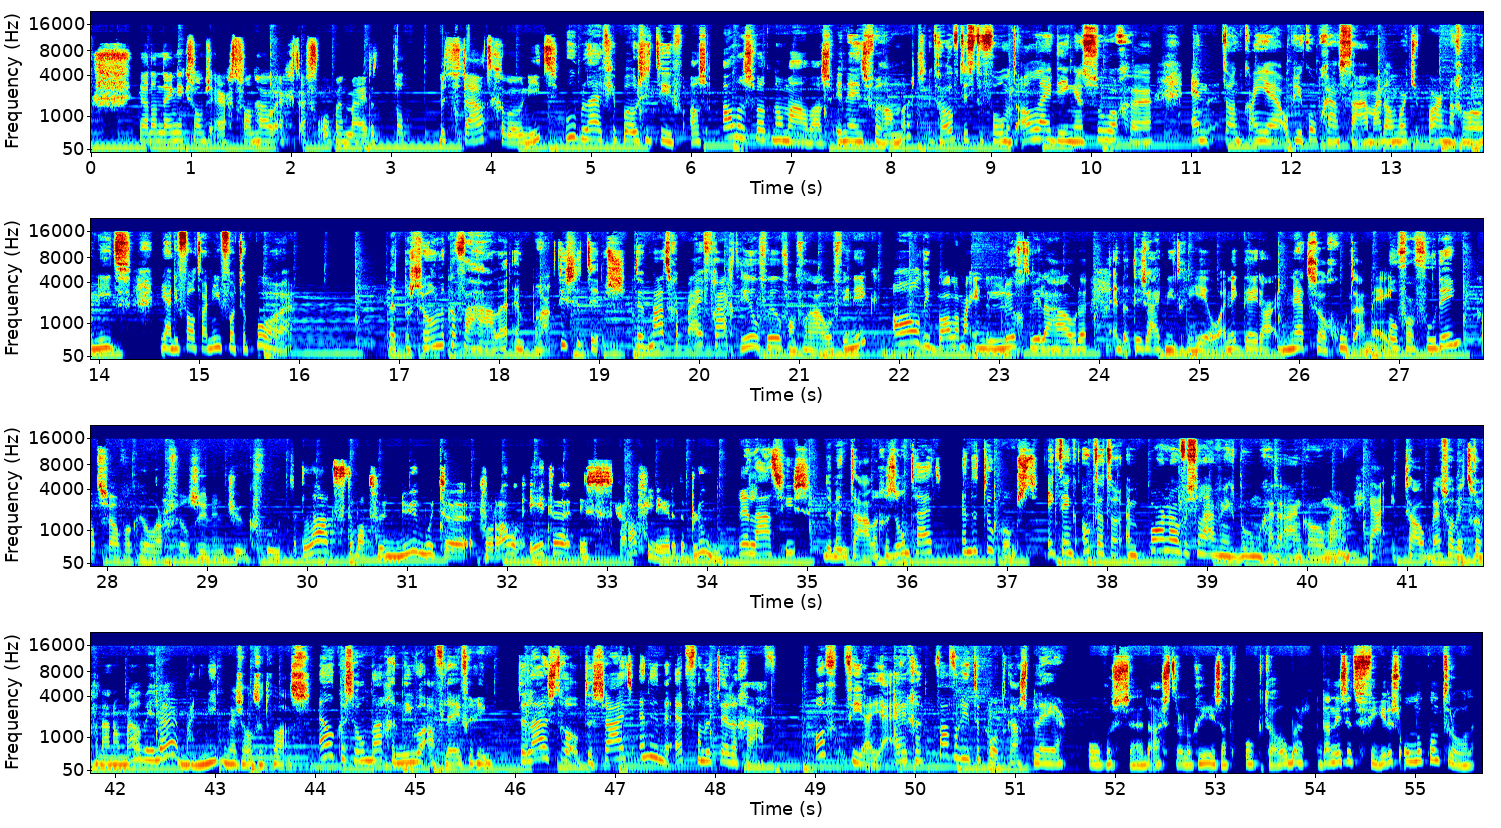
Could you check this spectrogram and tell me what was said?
Ja, dan denk ik soms echt van, hou echt even op met mij. Dat, dat bestaat gewoon niet. Hoe blijf je positief als alles wat normaal was ineens verandert? Het hoofd is te vol met allerlei dingen, zorgen. En dan kan je op je kop gaan staan, maar dan wordt je partner gewoon niet... Ja, die valt daar niet voor te poren. Met persoonlijke verhalen en praktische tips. De maatschappij vraagt heel veel van vrouwen, vind ik. Al die ballen maar in de lucht willen houden. En dat is eigenlijk niet reëel. En ik deed daar net zo goed aan mee. Over voeding. Ik had zelf ook heel erg veel zin in junkfood. Het laatste wat we nu moeten vooral eten is geraffineerde bloem. Relaties, de mentale gezondheid en de toekomst. Ik denk ook dat er een pornoverslavingsboom gaat aankomen. Ja, ik zou best wel weer terug naar normaal willen, maar niet meer zoals het was. Elke zondag een nieuwe aflevering. Te luisteren op de site en in de app van de Telegraaf. Of via je eigen favoriete podcastplayer. Volgens eh, de astrologie is dat oktober. Dan is het virus onder controle.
